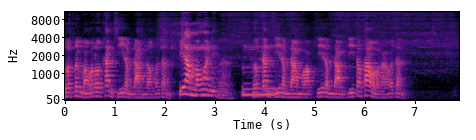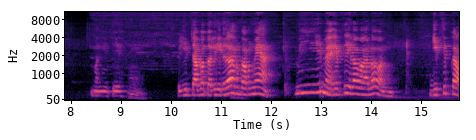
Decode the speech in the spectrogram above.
รถเพิ่นบอกว่ารถขั้นสีดำๆหรอกว่าซั่นพี่ดำบอกว่านี่เอออืมรถขั้นสีดำๆออกสีดำๆสีเท่าๆนะว่าซั่นมันนี่ตีอืมไปหยิบจับลอตเตอรี่เด้อคุณพ่อคุณแม่ มีแม่เอฟซีแล้วว่าเราอั่นหยิบสิบเก่า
